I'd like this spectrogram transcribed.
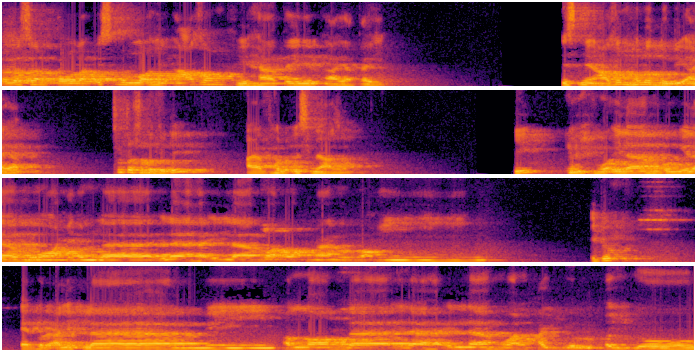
সাল্লাল্লাহু আলাইহি ওয়াসাল্লাম قال اسم الله الاعظم في هاتين الايتين ইসমে আজম হলো দুটি আয়াত ছোট ছোট দুটি আয়াত হলো ইসমে আজম কি وإلهكم إله واحد لا إله إلا هو الرحمن الرحيم এটুক এরপরে আলিফ লাম মিম আল্লাহু লা ইলাহা ইল্লা হুয়াল হাইয়ুল কাইয়্যুম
